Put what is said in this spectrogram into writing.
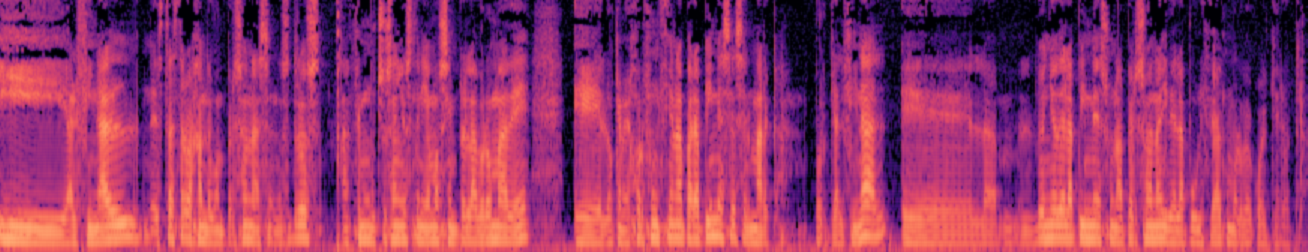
y al final estás trabajando con personas. Nosotros hace muchos años teníamos siempre la broma de eh, lo que mejor funciona para pymes es el marca, porque al final eh, el dueño de la pyme es una persona y ve la publicidad como lo ve cualquier otro.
